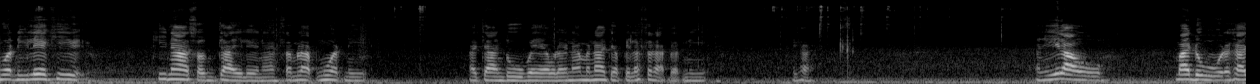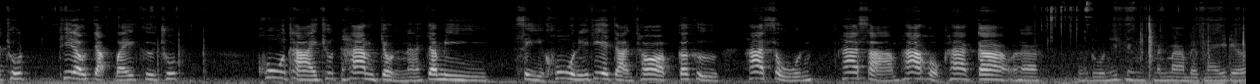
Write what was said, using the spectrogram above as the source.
งวดนี้เลขที่ที่น่าสนใจเลยนะสำหรับงวดนี้ อาจารย์ดูแววแล้วนะ มันน่าจะเป็นลักษณะแบบนี้ ค่ะ อันนี้เรามาดูนะคะ ชุดที่เราจับไว้คือชุดคู่ท้ายชุดห้ามจนนะ จะมีสี่คู่นี้ที่อาจารย์ชอบก็คือห้าศูนย์ห้าสามห้าหกห้าเก้านะคะเดี๋ยวดูนิดนึงมันมาแบบไหนเดี๋ยว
